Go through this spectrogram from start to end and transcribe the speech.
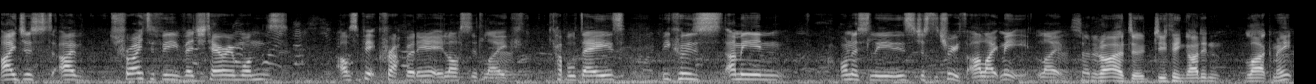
I just I've tried to be vegetarian once. I was a bit crap at it. It lasted like a couple days because I mean honestly it's just the truth. I like meat. Like So did I, dude. Do you think I didn't like meat?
